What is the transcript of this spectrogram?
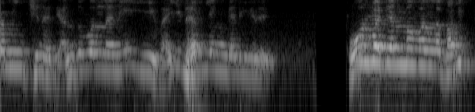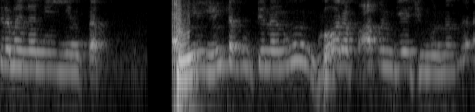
రమించినది. అందువల్లనే ఈ వైధవ్యం కలిగినది. పూర్వజన్మ వల్ల పవిత్రమైన నీ ఇంత నీ ఇంట పుట్టినను ఘోర పాపం చేసి ఉన్నందున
